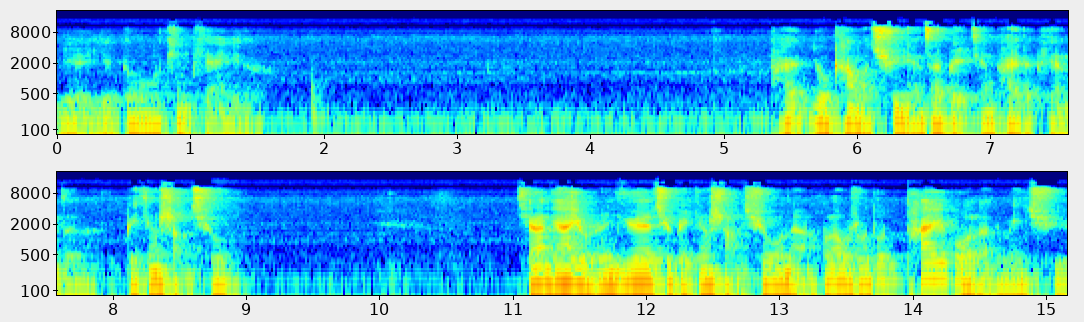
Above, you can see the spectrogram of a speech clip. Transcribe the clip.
也也都挺便宜的。拍又看我去年在北京拍的片子呢，北京赏秋。前两天还有人约去北京赏秋呢，后来我说都拍过了就没去。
